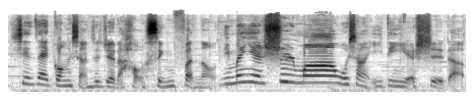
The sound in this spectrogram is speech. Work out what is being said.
现在光想就觉得好兴奋哦！你们也是吗？我想一定也是的。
